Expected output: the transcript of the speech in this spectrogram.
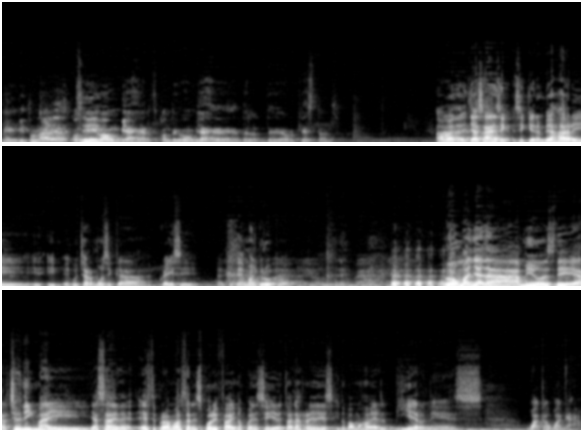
me invitó una vez cuando Sí. iba a un viaje, cuando iba a un viaje de, de, de orquestas. Ah, bueno, ya saben si, si quieren viajar y, y- y escuchar música crazy, aquí tenemos al grupo. Nos vemos mañana, amigos de Archivo Enigma, y ya saben, este programa va a estar en Spotify, nos pueden seguir en todas las redes y nos vamos a ver el viernes. Waka waka.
